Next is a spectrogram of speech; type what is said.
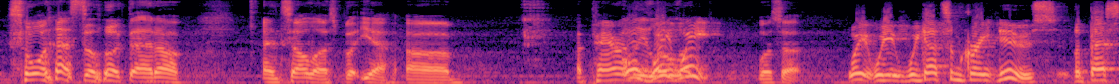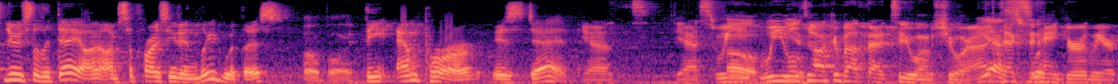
someone has to look that up and tell us. But yeah, um, apparently, Oh, wait, Lola- wait. What's up? Wait, we, we got some great news. The best news of the day. I, I'm surprised he didn't lead with this. Oh boy. The Emperor is dead. Yes, yes, we Oh, we will yeah. talk about that too. I'm sure. I Yes, texted Hank earlier.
